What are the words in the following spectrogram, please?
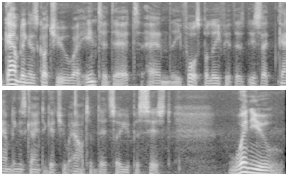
Gambling has got you uh, into debt, and the false belief is, is that gambling is going to get you out of debt, so you persist. When you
